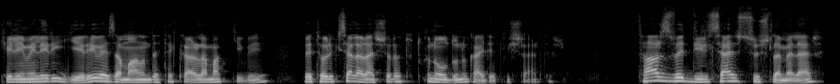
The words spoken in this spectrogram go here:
kelimeleri yeri ve zamanında tekrarlamak gibi retoriksel araçlara tutkun olduğunu kaydetmişlerdir. Tarz ve dilsel süslemeler,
